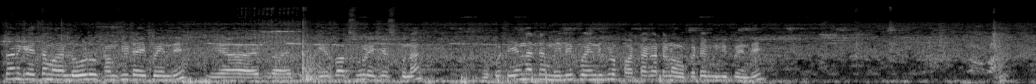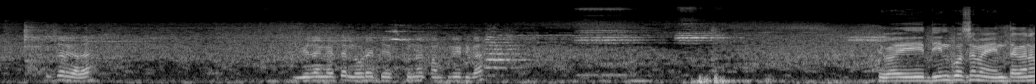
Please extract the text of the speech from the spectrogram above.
మొత్తానికి అయితే మన లోడ్ కంప్లీట్ అయిపోయింది ఇక ఇప్పుడు ఇప్పుడు గేర్ బాక్స్ కూడా వేసేసుకున్నా ఒకటి ఏంటంటే మిగిలిపోయింది ఇప్పుడు పట్ట కట్టడం ఒకటే మిగిలిపోయింది. చూసారు కదా? ఈ విధంగా అయితే లోడ్ అయితే వేసుకున్నా కంప్లీట్గా. ఇక ఈ దీనికోసమే ఇంతగానో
